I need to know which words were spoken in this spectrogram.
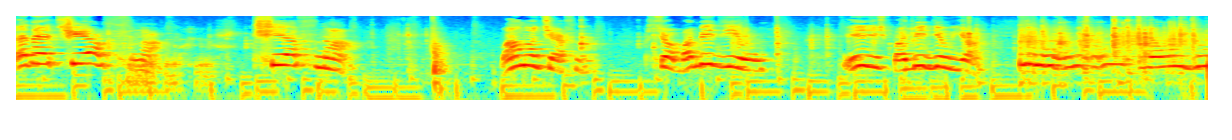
Это честно. Честно. Оно честно. Все, победил. Видишь, победил я. Я уйду.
